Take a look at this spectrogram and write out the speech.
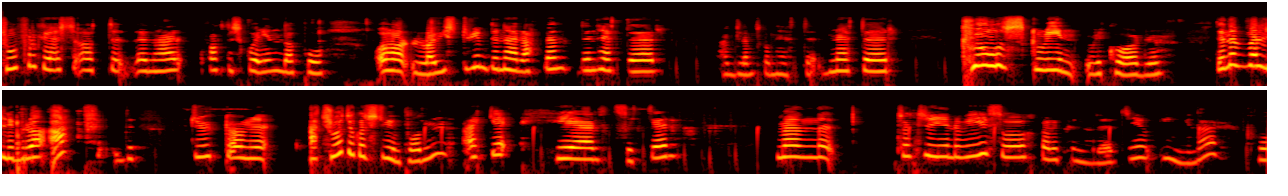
tror folkens at den her faktisk går inn da på og har livestream. Den her appen, den heter Jeg glemte hva den heter. Den heter Cool Screen Recorder. Den er veldig bra app. Du kan Jeg tror at du kan streame på den. Jeg er ikke helt sikker. Men sannsynligvis så skal du kunne det. Det er jo ingen der på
